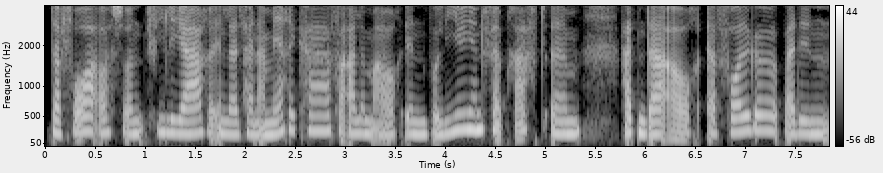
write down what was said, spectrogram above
davor auch schon viele Jahre in Lateinamerika, vor allem auch in Bolivien verbracht, ähm, hatten da auch Erfolge bei den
